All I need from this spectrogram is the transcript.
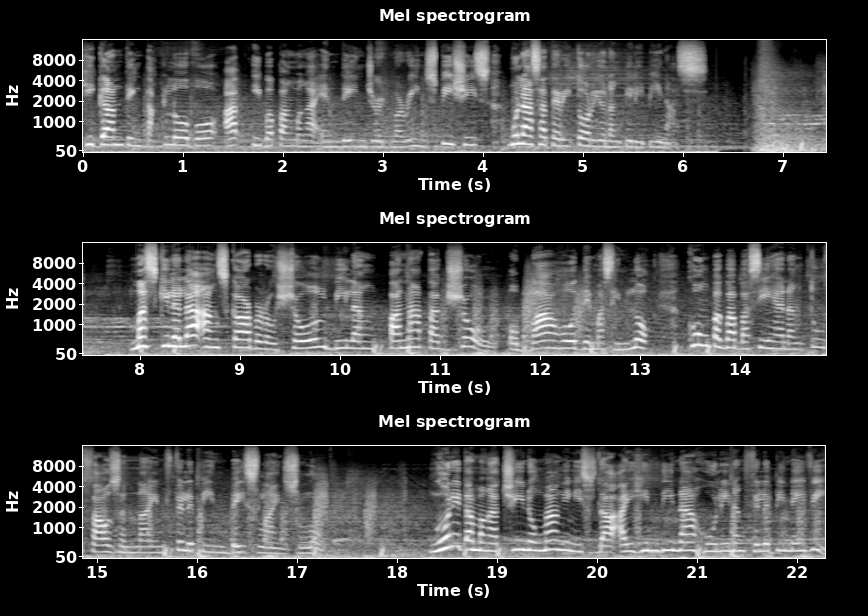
higanting taklobo at iba pang mga endangered marine species mula sa teritoryo ng Pilipinas. Mas kilala ang Scarborough Shoal bilang Panatag Shoal o Baho de Masinloc kung pagbabasihan ng 2009 Philippine Baselines Law. Ngunit ang mga Chinong mangingisda ay hindi nahuli ng Philippine Navy.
